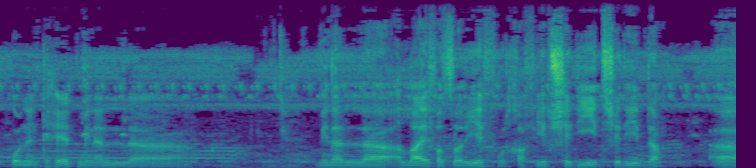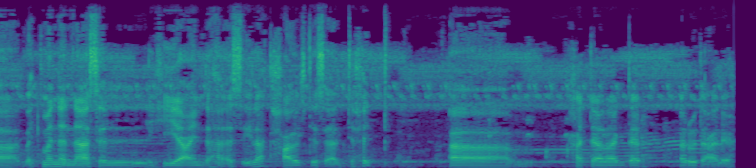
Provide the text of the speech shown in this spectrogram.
أكون انتهيت من ال من اللايف الظريف والخفيف شديد شديد ده. أه بتمنى الناس اللي هي عندها أسئلة تحاول تسأل تحت. أه حتى أنا أقدر أرد عليه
